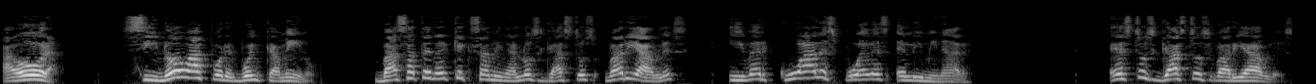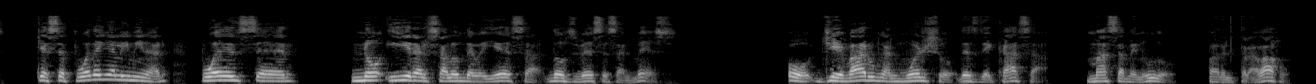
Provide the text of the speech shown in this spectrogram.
Ahora, si no vas por el buen camino, vas a tener que examinar los gastos variables y ver cuáles puedes eliminar. Estos gastos variables que se pueden eliminar pueden ser no ir al salón de belleza dos veces al mes o llevar un almuerzo desde casa más a menudo para el trabajo.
